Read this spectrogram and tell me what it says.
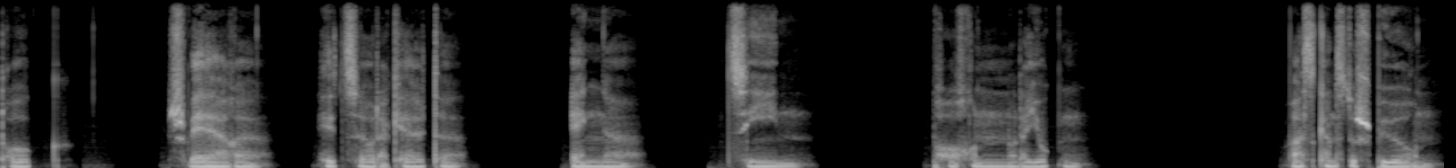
Druck, Schwere, Hitze oder Kälte, Enge, Ziehen, Pochen oder Jucken? Was kannst du spüren?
